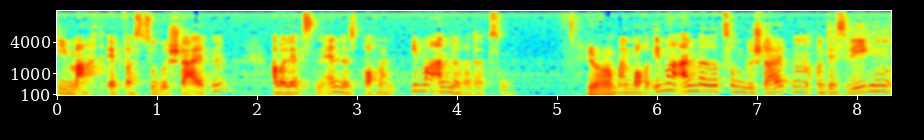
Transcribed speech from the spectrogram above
die Macht, etwas zu gestalten, aber letzten Endes braucht man immer andere dazu. Ja. Man braucht immer andere zum Gestalten und deswegen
